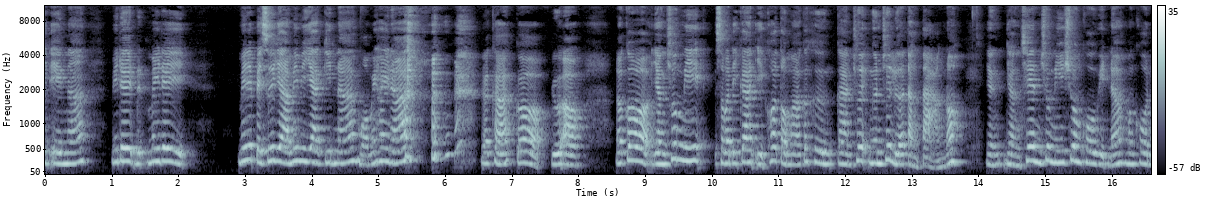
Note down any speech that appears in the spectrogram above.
กินเองนะ ไม่ได้ไม่ได้ ไม่ได้ไปซื้อยาไม่มียากินนะ หมอไม่ให้นะนะคะ ก็ดูเอา แล้วก็อย่างช่วงนี้สวัสดิการอีกข้อต่อมาก็คือการช่วยเงินช่วยเหลือต่างๆเนาะอย่างอย่างเช่น ช่วงนี้ช่วงโควิดนะบางคน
